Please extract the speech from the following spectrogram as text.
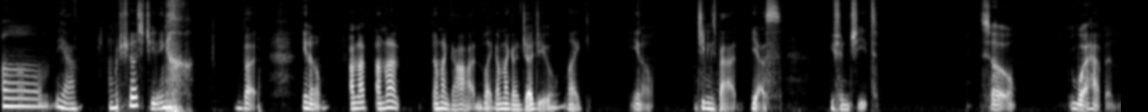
um, yeah, I'm pretty sure that's cheating. but, you know, I'm not, I'm not, I'm not God. Like, I'm not going to judge you. Like, you know, cheating's bad. Yes, you shouldn't cheat. So, what happened?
